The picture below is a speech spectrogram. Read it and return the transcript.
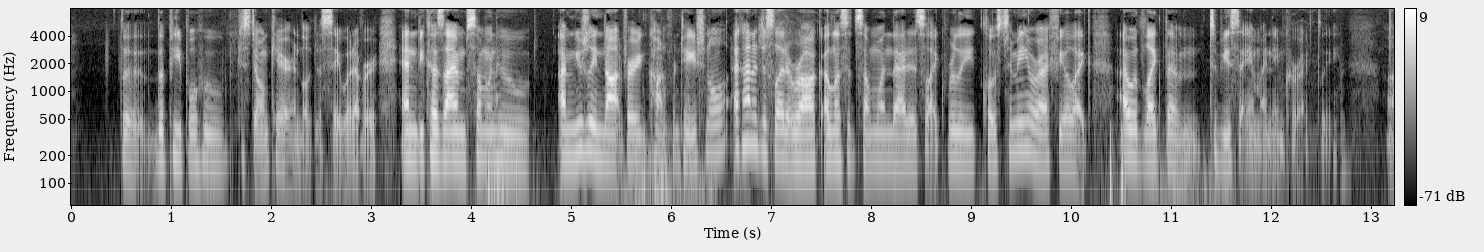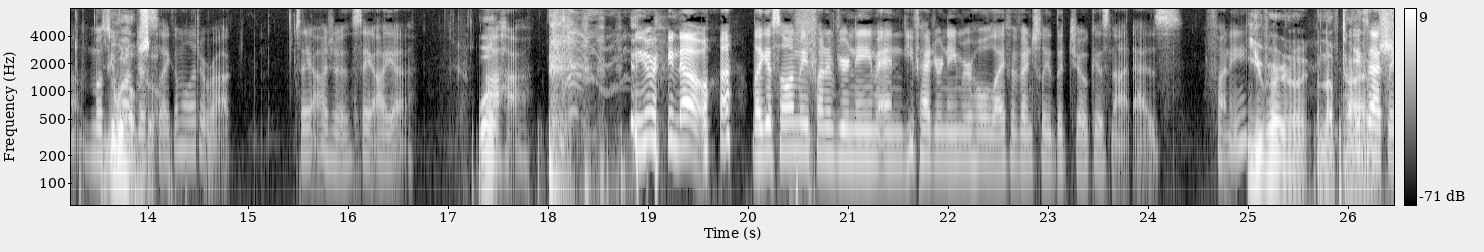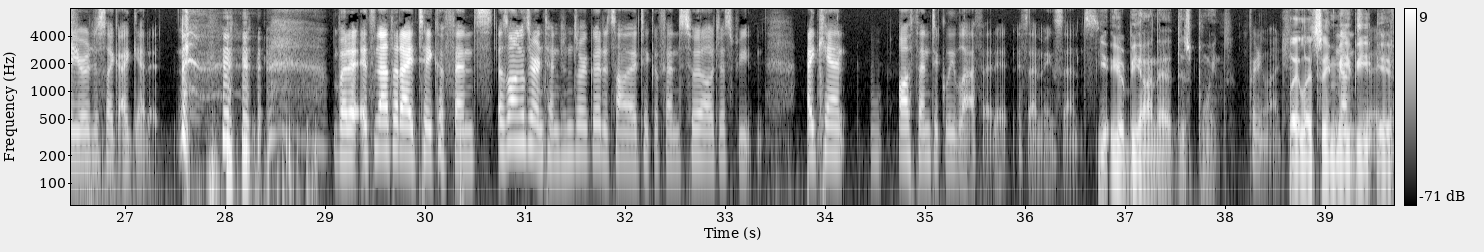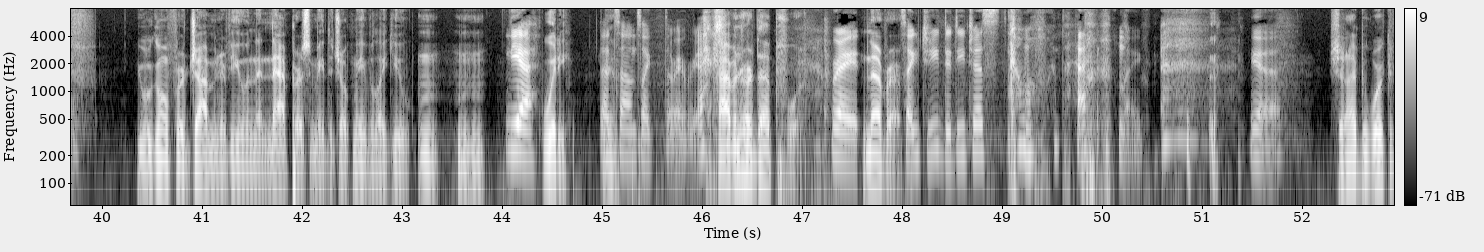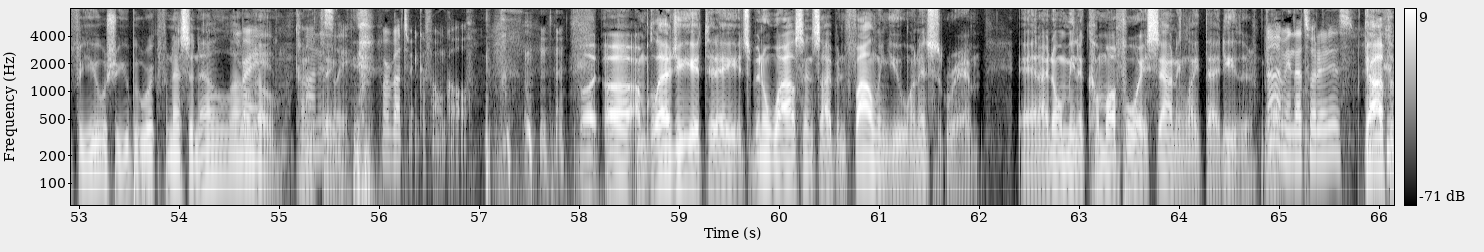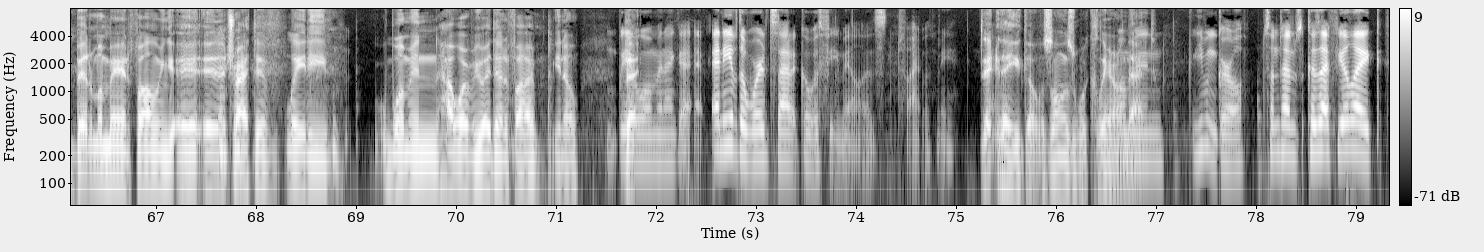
the the people who just don't care and they'll just say whatever. And because I'm someone who I'm usually not very confrontational, I kind of just let it rock unless it's someone that is like really close to me or I feel like I would like them to be saying my name correctly. Um, most people would just so. like I'm gonna let it rock. Say Aja, say Aya. well, Aha. you already know. like if someone made fun of your name and you've had your name your whole life, eventually the joke is not as funny. you've heard it enough times. Exactly. You're just like, I get it. but it's not that I take offense. As long as their intentions are good, it's not that I take offense to it. I'll just be, I can't authentically laugh at it, if that makes sense. You're beyond that at this point. Pretty much. Like, let's say Numb maybe it, yeah. if you were going for a job interview and then that person made the joke, maybe like you, mm, mm-hmm, yeah. witty. That Yeah. sounds like the right reaction. I haven't heard that before. right. Never. It's like, gee, did he just come up with that? like, yeah. Should I be working for you or should you be working for SNL? I don't right. know, kind Honestly, of thing. we're about to make a phone call. but uh, I'm glad you're here today. It's been a while since I've been following you on Instagram. And I don't mean to come off away sounding like that either. No, No. I mean, that's what it is. God forbid I'm a man following a, an attractive lady, woman, however you identify, you know. We That- a woman. I get any of the words that go with female is fine with me. Th- there you go. As long as we're clear on that. even girl. Sometimes because I feel like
